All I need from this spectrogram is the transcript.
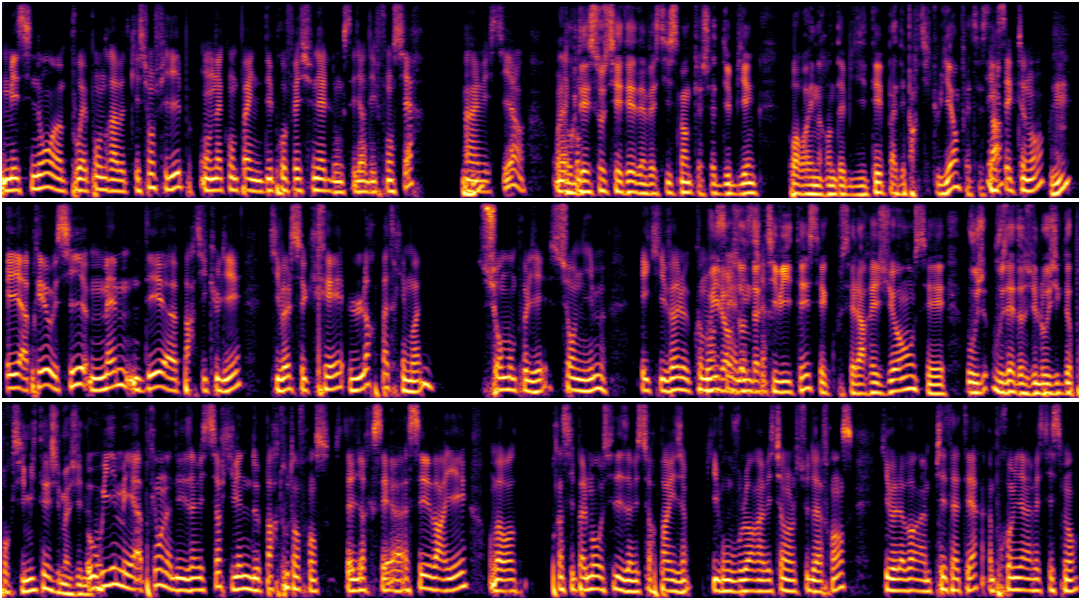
Mais sinon, euh, pour répondre à votre question, Philippe, on accompagne des professionnels, donc c'est-à-dire des foncières, à Mhm. investir. On Donc, des sociétés d'investissement qui achètent des biens pour avoir une rentabilité, pas des particuliers, en fait, c'est ça? Exactement. Mhm. Et après aussi, même des euh, particuliers qui veulent se créer leur patrimoine sur Montpellier, sur Nîmes, et qui veulent commencer Oui, leur à zone d'activité, c'est c'est la région, c'est vous, vous êtes dans une logique de proximité, j'imagine. Oui, mais après, on a des investisseurs qui viennent de partout en France. C'est-à-dire que c'est assez varié. On va avoir principalement aussi des investisseurs parisiens qui vont vouloir investir dans le sud de la France, qui veulent avoir un pied-à-terre, un premier investissement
